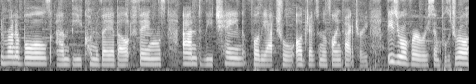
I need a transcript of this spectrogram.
runnables and the conveyor belt things and the chain for the actual object in the Flying Factory. These are all very, very simple to draw.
